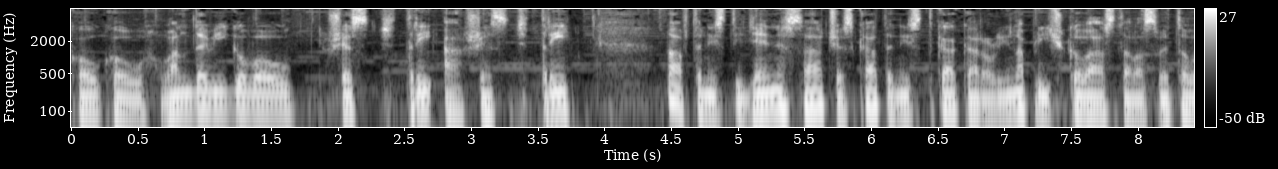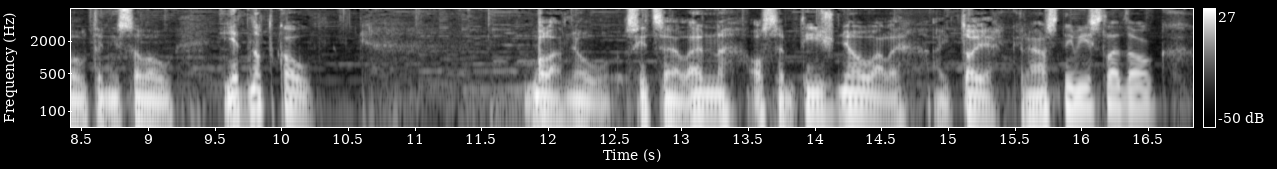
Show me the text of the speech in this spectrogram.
Koukou Vandevígovou 6-3 a 6-3. No a v ten istý deň sa česká tenistka Karolína Plíšková stala svetovou tenisovou jednotkou. Bola v ňou síce len 8 týždňov, ale aj to je krásny výsledok.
